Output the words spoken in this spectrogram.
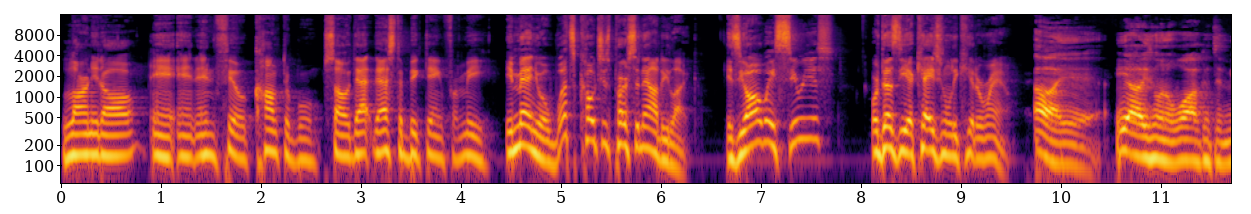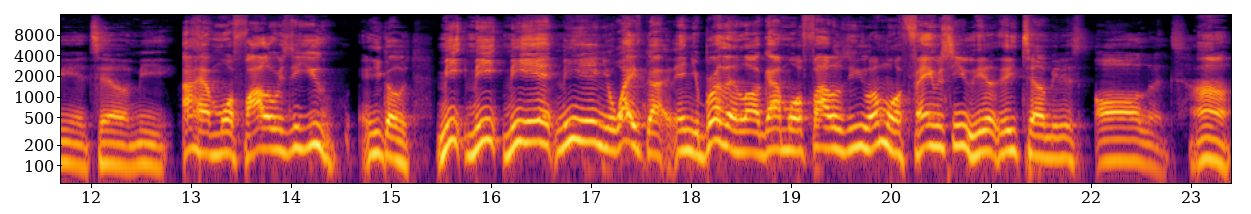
learn it all and, and, and feel comfortable. So that that's the big thing for me. Emmanuel, what's Coach's personality like? Is he always serious, or does he occasionally kid around? Oh yeah. He always want to walk up to me and tell me, I have more followers than you. And he goes, me, me, me and me and your wife got and your brother-in-law got more followers than you. I'm more famous than you. He he tell me this all the time.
